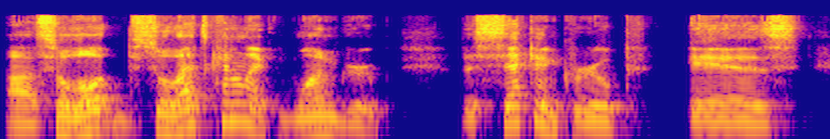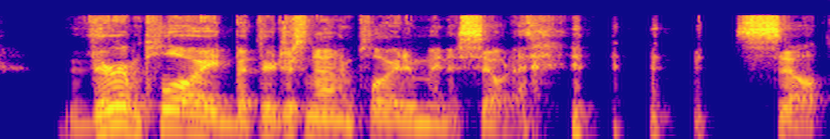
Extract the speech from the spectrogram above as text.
Uh, so so that's kind of like one group. The second group is they're employed, but they're just not employed in Minnesota. so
